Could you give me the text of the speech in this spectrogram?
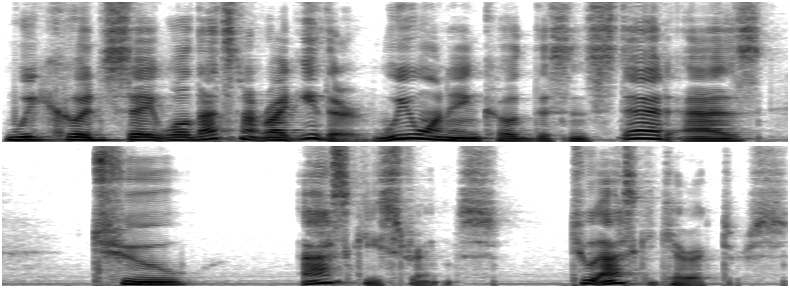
we could say, well, that's not right either. We want to encode this instead as two ASCII strings, two ASCII characters.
